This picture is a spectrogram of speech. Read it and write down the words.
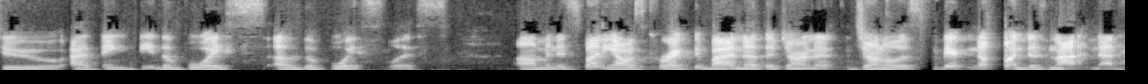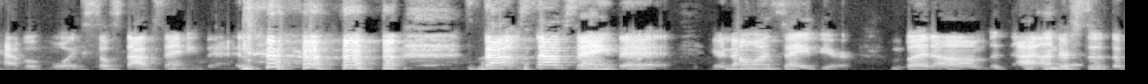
to i think be the voice of the voiceless. Um, and it's funny i was corrected by another journal, journalist. There, no one does not not have a voice so stop saying that. Stop stop saying that. You're no one's savior. But um, I understood the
